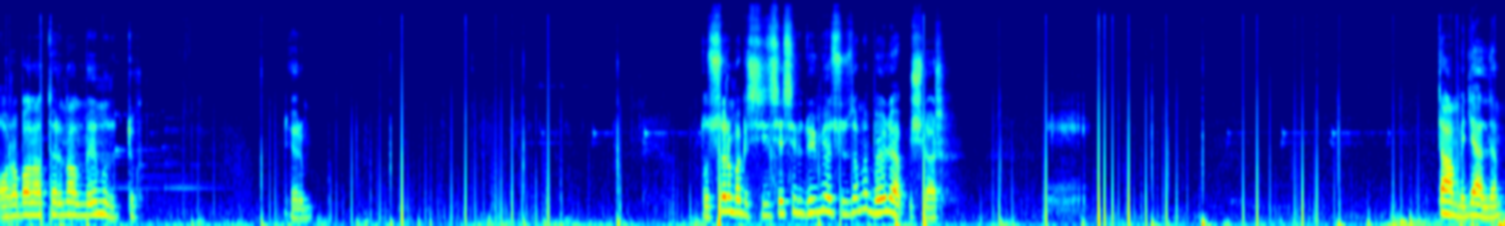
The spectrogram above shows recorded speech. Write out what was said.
araba anahtarını almayı mı unuttuk? Diyorum. Dostlarım bakın sil sesini duymuyorsunuz ama böyle yapmışlar. Tamam mı geldim.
